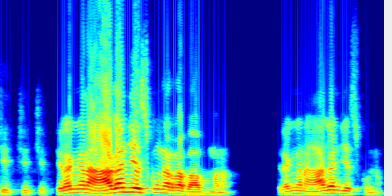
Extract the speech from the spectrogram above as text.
చిచ్చి చి. తెలంగాణ ఆగం చేసుకున్నారా బాబు మనం? తెలంగాణ ఆగం చేసుకున్నాం.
